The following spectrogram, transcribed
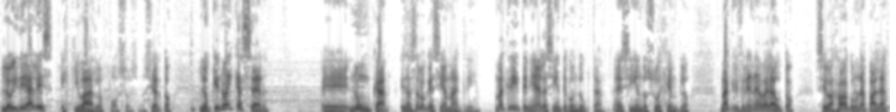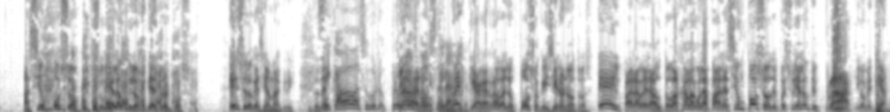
Lo ideal es esquivar los pozos, ¿no es cierto? Lo que no hay que hacer eh, nunca es hacer lo que hacía Macri. Macri tenía la siguiente conducta, ¿eh? siguiendo su ejemplo. Macri frenaba el auto, se bajaba con una pala, hacía un pozo, subía el auto y lo metía dentro del pozo. Eso es lo que hacía Macri. Se cavaba su propia claro, No es que agarraba los pozos que hicieron otros. Él paraba el auto, bajaba con la pala, hacía un pozo, después subía al auto y ¡prac! lo metía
